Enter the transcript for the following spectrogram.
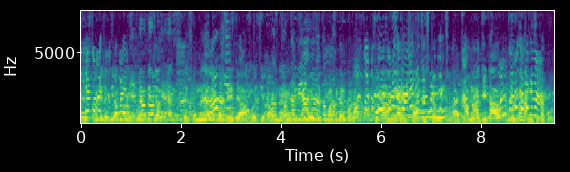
এদের সঙ্গে যদি আপনারা বলতে চান যে সন্ধ্যাবেলা বসে যা হয়েছে এটা অন্যায় হয়েছে, ভুল হয়েছে, ক্ষমা স্বীকার করা, সেটা আমি অ্যারেঞ্জ করার চেষ্টা করছি। আপনারা যেটা বলবেন, আমি সেটা করব।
